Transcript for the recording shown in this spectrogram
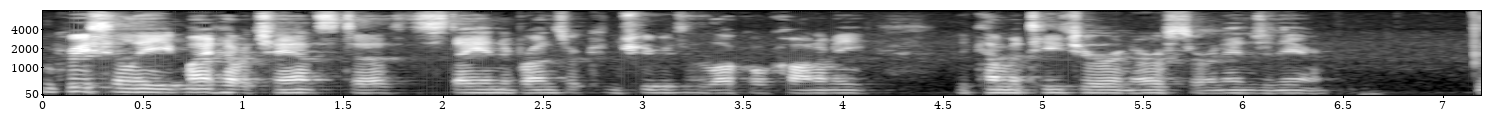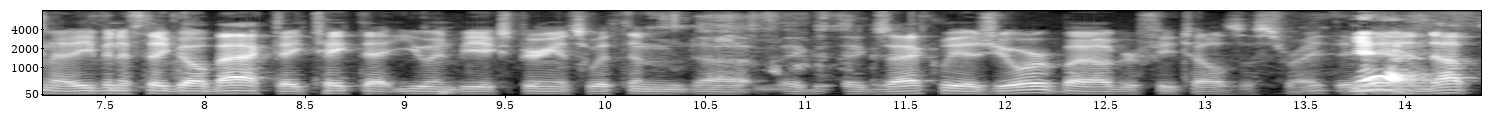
increasingly might have a chance to stay in New Brunswick, contribute to the local economy, become a teacher, a nurse, or an engineer. Uh, even if they go back, they take that UNB experience with them, uh, ex- exactly as your biography tells us, right? They yeah. end up.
